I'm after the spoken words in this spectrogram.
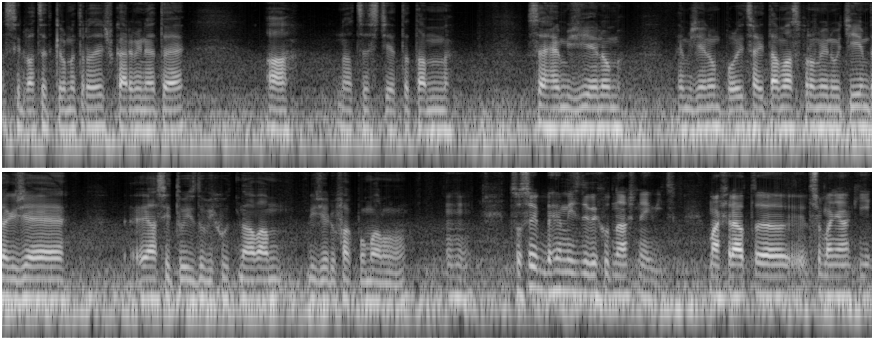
asi 20 km teď v Karvinete a na cestě to tam se hemží jenom, hemží jenom policajtama s proměnutím, takže já si tu jízdu vychutnávám, když jedu fakt pomalu. No. Co si během jízdy vychutnáš nejvíc? Máš rád eh, třeba nějaký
